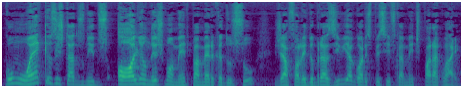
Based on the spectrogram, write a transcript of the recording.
Como é que os Estados Unidos olham neste momento para a América do Sul? Já falei do Brasil e agora especificamente Paraguai.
